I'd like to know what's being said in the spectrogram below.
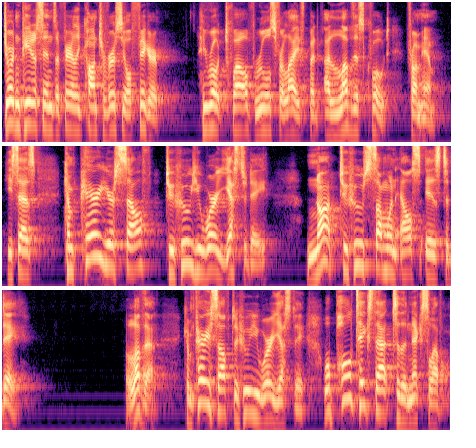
Jordan Peterson's a fairly controversial figure. He wrote 12 Rules for Life, but I love this quote from him. He says, Compare yourself to who you were yesterday, not to who someone else is today. I love that. Compare yourself to who you were yesterday. Well, Paul takes that to the next level.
